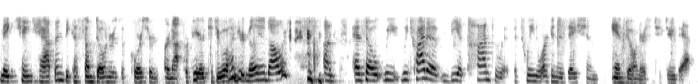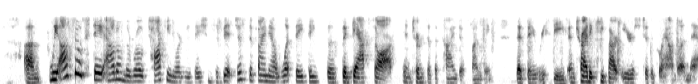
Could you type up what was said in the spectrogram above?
make change happen? Because some donors, of course, are, are not prepared to do $100 million. um, and so we, we try to be a conduit between organizations and donors to do that. Um, we also stay out on the road talking to organizations a bit just to find out what they think the, the gaps are in terms of the kind of funding that they receive and try to keep our ears to the ground on that.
